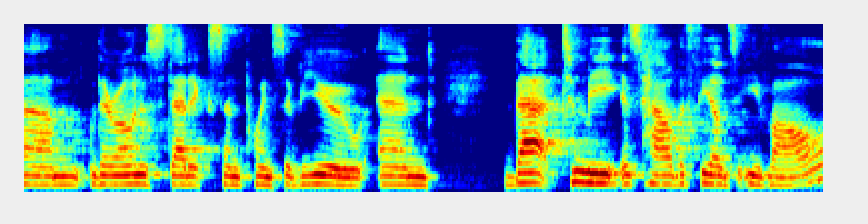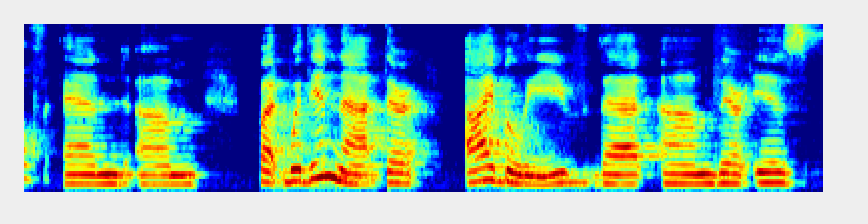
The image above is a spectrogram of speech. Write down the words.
um, their own aesthetics and points of view. And that to me is how the fields evolve. And um, but within that, there I believe that um, there is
